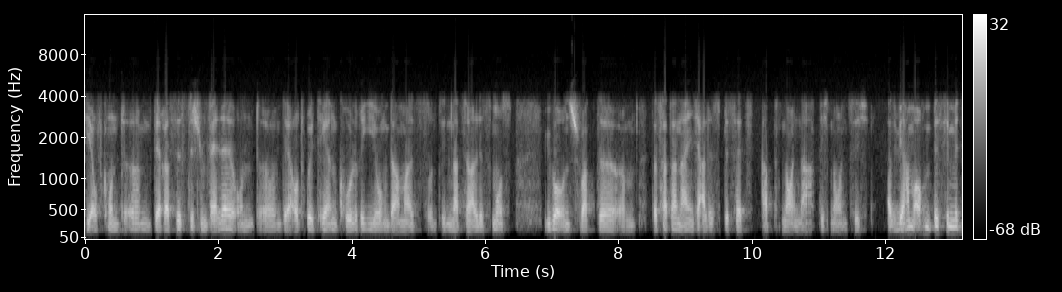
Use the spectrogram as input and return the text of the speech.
die aufgrund ähm, der rassistischen Welle und äh, der autoritären Kohlregierung damals und dem Nationalismus über uns schwappte, ähm, das hat dann eigentlich alles besetzt ab 89, 90. Also wir haben auch ein bisschen mit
